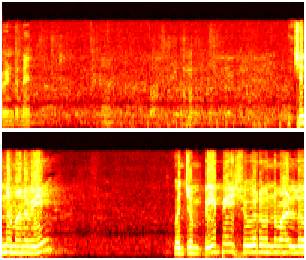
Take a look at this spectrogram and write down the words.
వెంటనే చిన్న మనవి కొంచెం బీపీ షుగర్ ఉన్న వాళ్ళు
